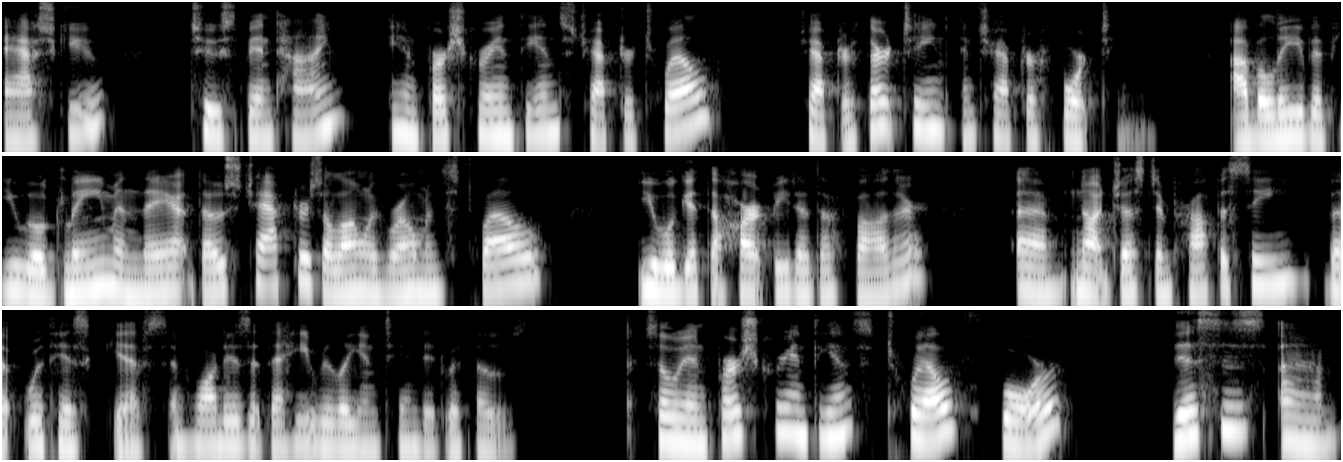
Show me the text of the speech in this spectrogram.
ask you to spend time in 1 Corinthians chapter 12, chapter 13, and chapter 14. I believe if you will gleam in there those chapters along with Romans 12, you will get the heartbeat of the Father, um, not just in prophecy, but with his gifts and what is it that he really intended with those. So in 1 Corinthians 12, 4, this is um,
